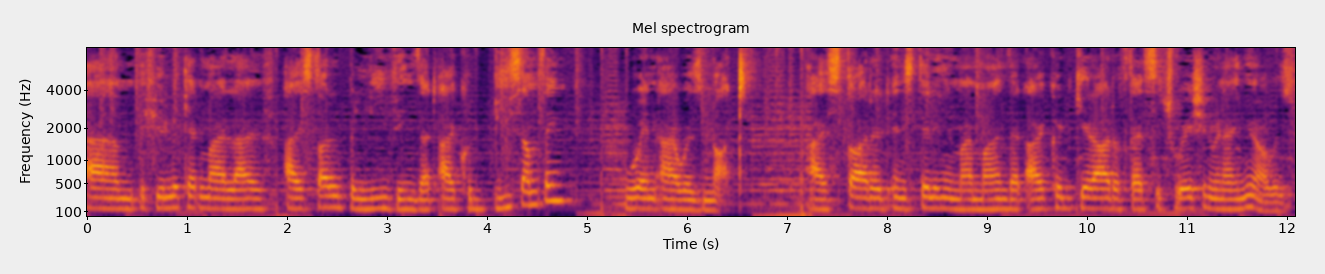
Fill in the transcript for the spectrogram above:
um, if you look at my life, I started believing that I could be something when I was not. I started instilling in my mind that I could get out of that situation when I knew I was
